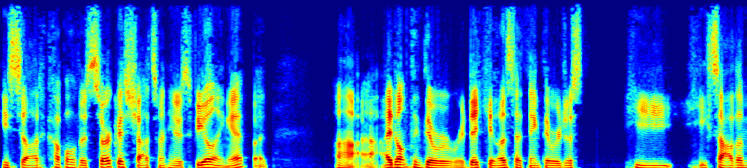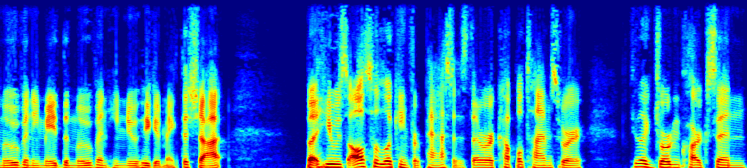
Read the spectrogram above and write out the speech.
He still had a couple of his circus shots when he was feeling it, but uh, I don't think they were ridiculous. I think they were just he he saw the move and he made the move and he knew he could make the shot. But he was also looking for passes. There were a couple times where I feel like Jordan Clarkson,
